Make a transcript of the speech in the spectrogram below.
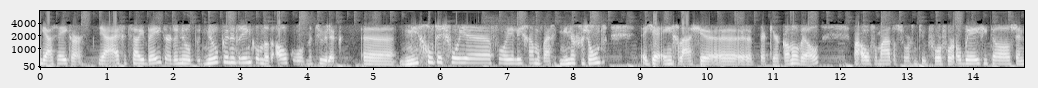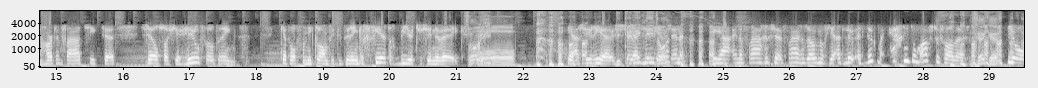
Ja, zeker. Ja, eigenlijk zou je beter de 0,0 kunnen drinken... omdat alcohol natuurlijk uh, niet goed is voor je, voor je lichaam... of eigenlijk minder gezond. Weet je, één glaasje uh, per keer kan al wel. Maar overmatig zorgt natuurlijk voor, voor obesitas en hart- en vaatziekten. Zelfs als je heel veel drinkt. Ik heb wel van die klanten die drinken 40 biertjes in de week. Sorry. Oh. Ja, serieus. Die ken ja, ik niet, hoor. En, ja, en dan vragen ze, vragen ze ook nog... Ja, het, lukt, het lukt me echt niet om af te vallen. Gek, hè? Joh.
